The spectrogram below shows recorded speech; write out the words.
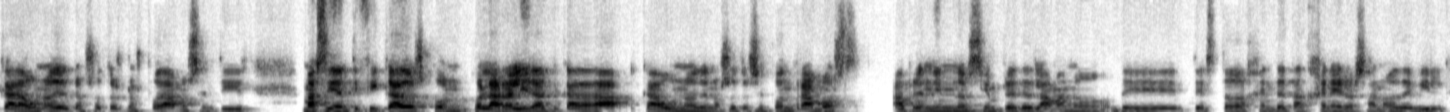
cada uno de nosotros nos podamos sentir más identificados con, la realidad que cada, cada uno de nosotros encontramos aprendiendo siempre de la mano de, de esta gente tan generosa, ¿no? de Bill,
